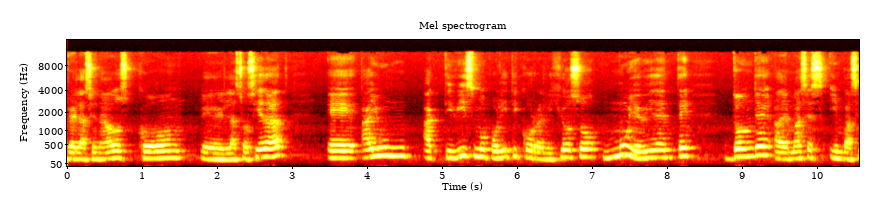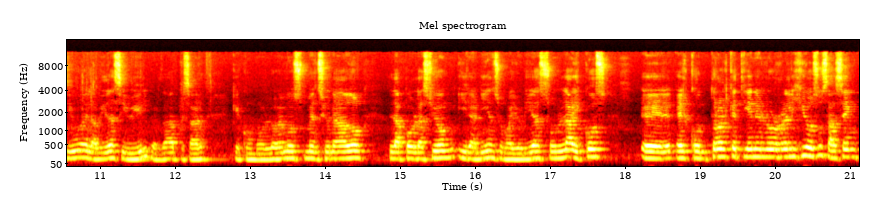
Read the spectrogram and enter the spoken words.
relacionados con la sociedad, hay un activismo político religioso muy evidente donde además es invasivo de la vida civil, ¿verdad? A pesar que como lo hemos mencionado, la población iraní en su mayoría son laicos, eh, el control que tienen los religiosos hacen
